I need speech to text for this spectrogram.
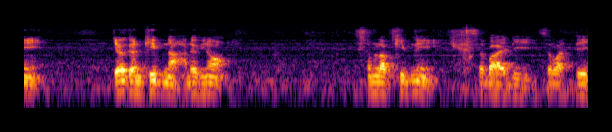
นี้ เจอกันคลิปหน้าเด้อพี่น้องสำหรับคลิปนี้สบายดีสวัสดี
